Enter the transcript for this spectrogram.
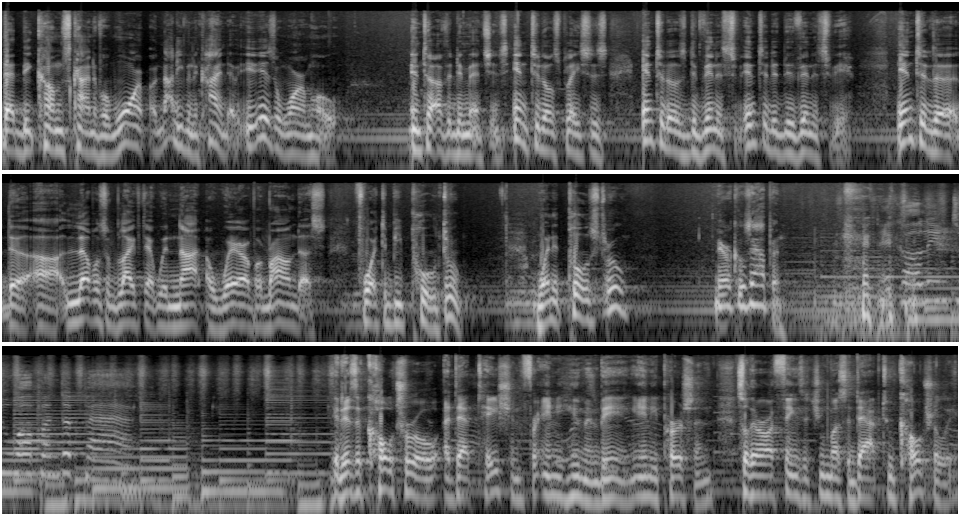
that becomes kind of a worm, or not even a kind of, it is a wormhole into other dimensions, into those places, into those divinis, into the divinosphere, into the, the uh, levels of life that we're not aware of around us for it to be pulled through. When it pulls through, miracles happen. They call him to open the path. It is a cultural adaptation for any human being, any person. So there are things that you must adapt to culturally,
